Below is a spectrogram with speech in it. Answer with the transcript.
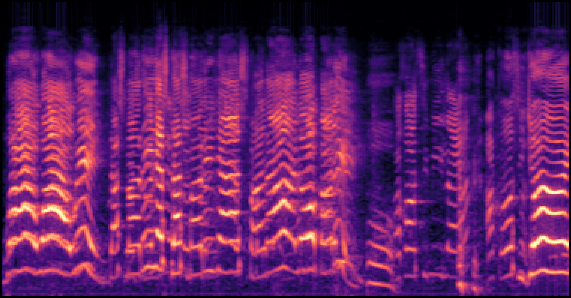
Wow, wow, win! Das Marinas, Das Marinas, panalo pa rin! Oh. Ako si Mila. Ako si Joy.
